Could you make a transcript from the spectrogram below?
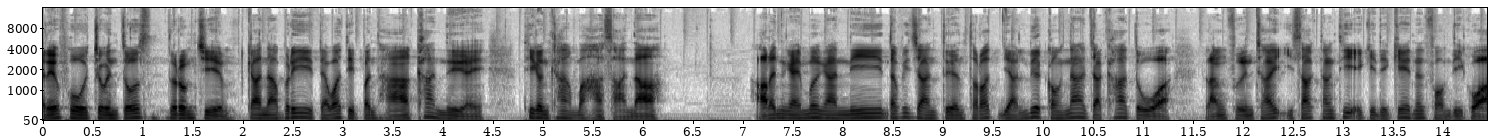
เรอัลพูลจูเวนตุสรวมจีมกานาบรีแต่ว่าติดปัญหาค่าเหนื่อยที่ค่อนข้างมหาศาลนะอาละยังไงเมื่องานนี้นักวิจารณ์เตือนสล็อตอย่าเลือกกองหน้าจากค่าตัว หลังฝืนใช้อิซักทั้งที่เอกิเดเก้นั้นฟอร์มดีกว่า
